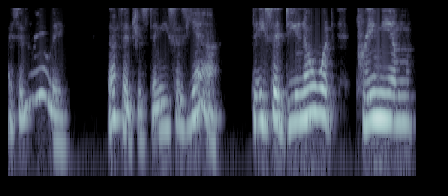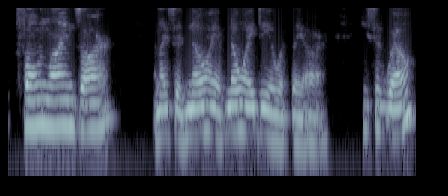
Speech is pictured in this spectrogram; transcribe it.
I said, "Really? That's interesting." He says, "Yeah." He said, "Do you know what premium phone lines are?" And I said, No, I have no idea what they are. He said, Well,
